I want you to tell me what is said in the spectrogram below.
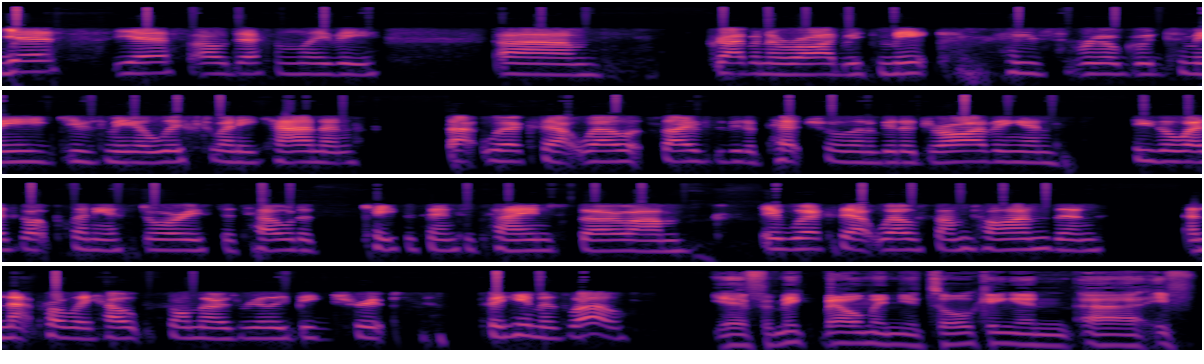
Yes, yes, I'll definitely be um, grabbing a ride with Mick. He's real good to me. He gives me a lift when he can, and that works out well. It saves a bit of petrol and a bit of driving, and he's always got plenty of stories to tell to keep us entertained. So um, it works out well sometimes, and and that probably helps on those really big trips for him as well. Yeah, for Mick Bellman, you're talking, and uh, if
